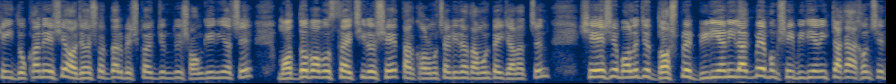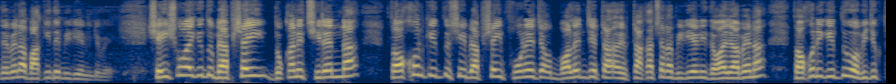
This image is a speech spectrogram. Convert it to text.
সেই দোকানে এসে অজয় সর্দার বেশ কয়েকজনকে সঙ্গে নিয়ে আসে। মদ্যপ অবস্থায় ছিল সে, তার কর্মচারীরা তেমনটাই জানাচ্ছেন। সে এসে বলে যে দশ প্লেট বিরিয়ানি লাগবে এবং সেই বিরিয়ানির টাকা এখন সে দেবে না, বাকিতে বিরিয়ানি দেবে সেই সময় কিন্তু ব্যবসায়ী দোকানে ছিলেন না, তখন কিন্তু সেই ব্যবসায়ী ফোনে বলেন যে টাকা ছাড়া বিরিয়ানি দেওয়া যাবে না, তখনই কিন্তু অভিযুক্ত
